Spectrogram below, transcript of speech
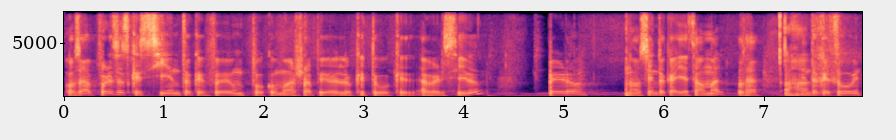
o sea, por eso es que siento que fue un poco más rápido de lo que tuvo que haber sido, pero no siento que haya estado mal, o sea, Ajá. siento que estuvo bien,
